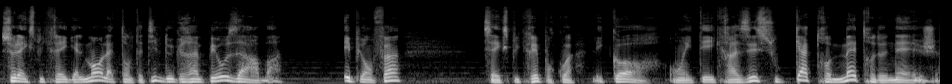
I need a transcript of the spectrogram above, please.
Cela expliquerait également la tentative de grimper aux arbres. Et puis enfin, ça expliquerait pourquoi les corps ont été écrasés sous 4 mètres de neige.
